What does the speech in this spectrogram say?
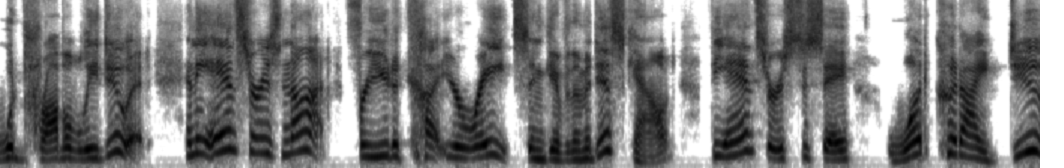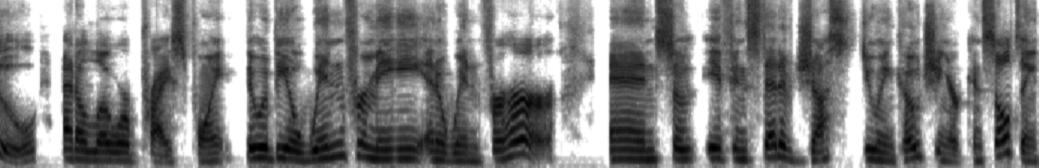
would probably do it? And the answer is not for you to cut your rates and give them a discount. The answer is to say, what could I do at a lower price point that would be a win for me and a win for her? And so, if instead of just doing coaching or consulting,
